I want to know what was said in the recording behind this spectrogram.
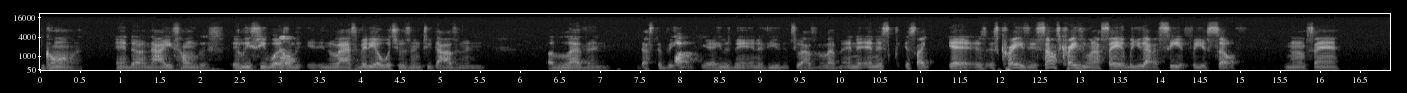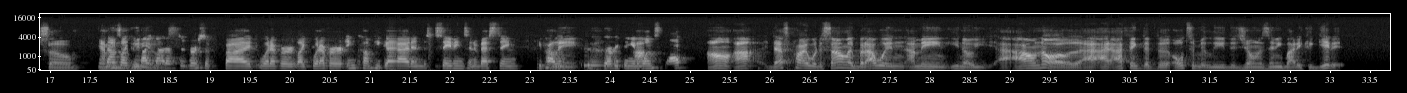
gone. And uh, now he's homeless. At least he was oh. in the last video, which was in 2011. That's the video. Oh. Yeah, he was being interviewed in 2011, and and it's it's like yeah, it's, it's crazy. It sounds crazy when I say it, but you got to see it for yourself. You know what I'm saying? So I sounds mean, like he might not have diversified whatever like whatever income he got and the savings and investing. He probably I mean, everything in I, one spot. I, I, that's probably what it sounds like, but I wouldn't. I mean, you know, I, I don't know. I, I think that the ultimately the Jonas anybody could get it.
